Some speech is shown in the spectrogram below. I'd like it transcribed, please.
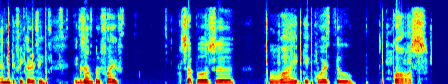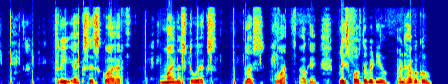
any difficulty. Example 5 suppose uh, y equal to cos 3x square minus 2x plus 1 okay? Please pause the video and have a go.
